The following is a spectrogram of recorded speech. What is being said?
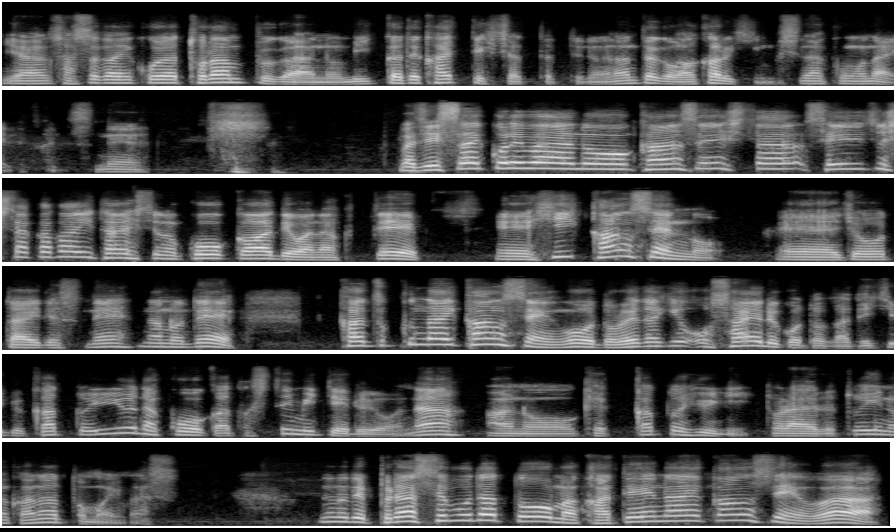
いや、さすがにこれはトランプがあの3日で帰ってきちゃったっていうのは、なんとなく分かる気もしなくもない感じですね。まあ、実際これはあの感染した、成立した方に対しての効果ではなくて、えー、非感染の、えー、状態ですね。なので、家家族内感染をどれだけ抑えることができるかというような効果として見ているようなあの結果というふうに捉えるといいのかなと思います。なので、プラセボだと、まあ、家庭内感染は、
